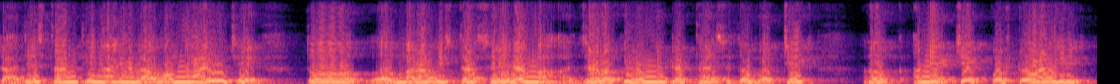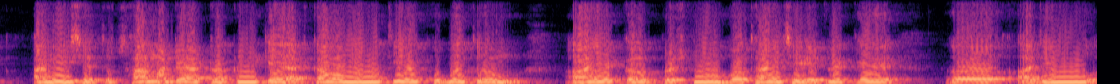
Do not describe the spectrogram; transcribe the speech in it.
રાજસ્થાનથી અહીંયા લાવવામાં આવ્યું છે તો મારા વિસ્તાર શહેરામાં હજારો કિલોમીટર થાય છે, તો વચ્ચે અનેક ચેકપોસ્ટો આવી આવી છે. તો શા માટે આ ટ્રકને ક્યાંય અટકાવવામાં નથી? ખૂબ જ આ એક પ્રશ્ન ઊભો થાય છે. એટલે કે આજે હું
